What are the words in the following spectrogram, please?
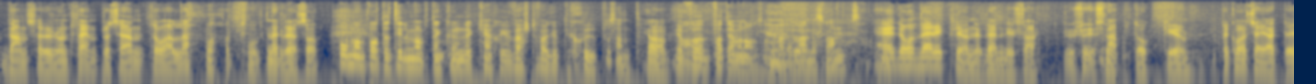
dansade runt 5% och alla var toknervösa. Och man pratar till och med om att den kunde kanske i värsta fall gå upp till 7 procent. Ja. Jag Ja. pratade med någon som... Ja, det vänder snabbt. Nej, det har verkligen väldigt svart, snabbt och eh, jag kan bara säga att eh,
